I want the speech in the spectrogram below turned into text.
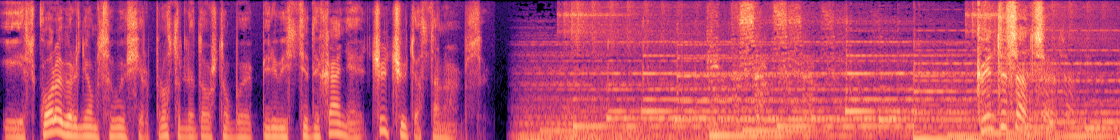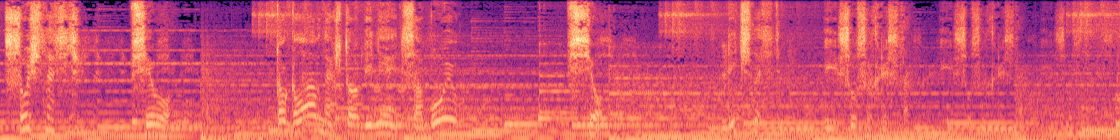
и скоро вернемся в эфир. Просто для того, чтобы перевести дыхание, чуть-чуть остановимся. Квинтэссенция. Сущность всего. То главное, что объединяет собою все. Личность Иисуса Христа. Иисуса Христа. Иисуса Христа.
